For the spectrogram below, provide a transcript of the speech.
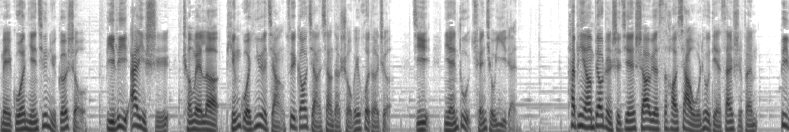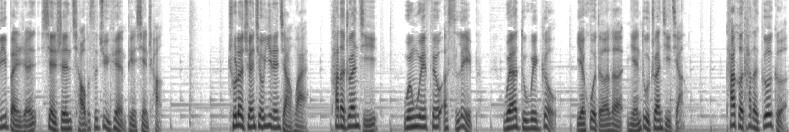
美国年轻女歌手比利·爱丽什成为了苹果音乐奖最高奖项的首位获得者，即年度全球艺人。太平洋标准时间十二月四号下午六点三十分，碧梨本人现身乔布斯剧院并献唱。除了全球艺人奖外，她的专辑《When We Feel Asleep, Where Do We Go》也获得了年度专辑奖。他和他的哥哥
